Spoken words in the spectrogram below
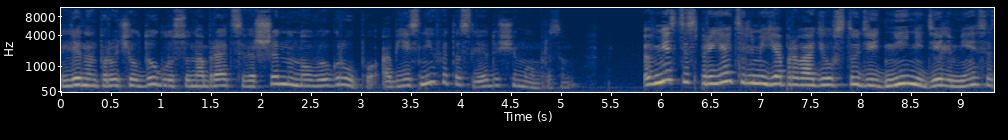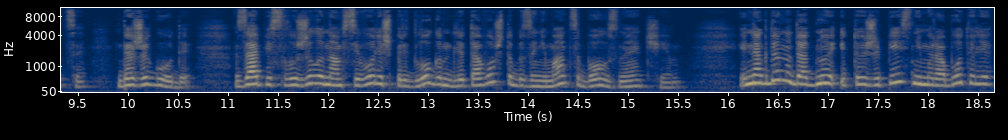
Леннон поручил Дугласу набрать совершенно новую группу, объяснив это следующим образом — Вместе с приятелями я проводил в студии дни, недели, месяцы, даже годы. Запись служила нам всего лишь предлогом для того, чтобы заниматься бог знает чем. Иногда над одной и той же песней мы работали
